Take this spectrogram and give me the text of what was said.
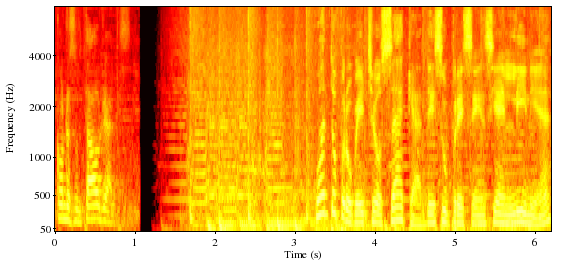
con resultados reales. ¿Cuánto provecho saca de su presencia en línea?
